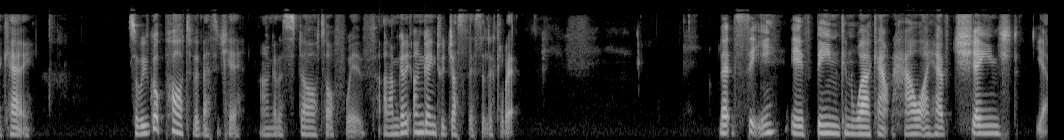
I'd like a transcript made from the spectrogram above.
okay. So we've got part of a message here. I'm going to start off with, and I'm going to, I'm going to adjust this a little bit. Let's see if Bean can work out how I have changed. Yeah,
